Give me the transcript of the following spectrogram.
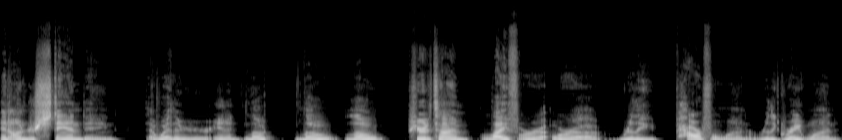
and understanding that whether you're in a low low low period of time life or or a really powerful one, a really great one,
